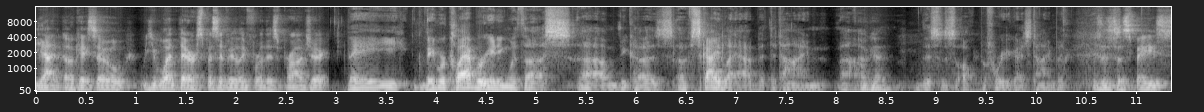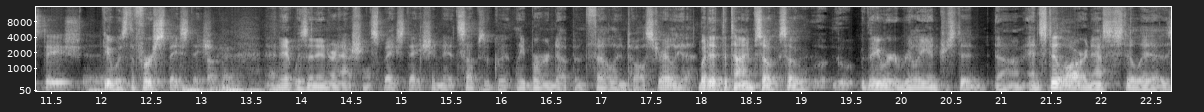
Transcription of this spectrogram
yeah. Okay. So you went there specifically for this project. they they were collaborating with us um, because of Skylab at the time. Um, Okay. This is all before your guys' time, but Is this a space station? it was the first space station, Okay. and it was an international space station. It subsequently burned up and fell into Australia. But at the time, so so they were really interested, um, and still are. NASA still is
